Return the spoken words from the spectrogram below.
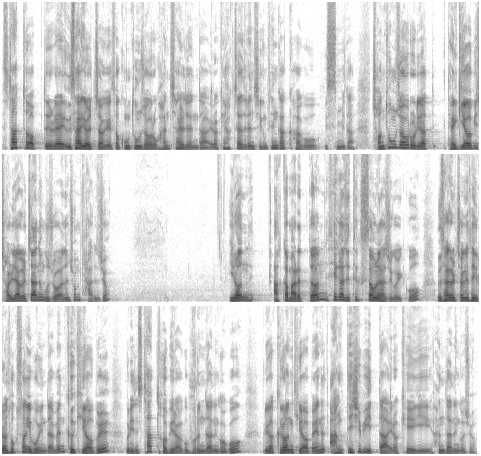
스타트업들의 의사결정에서 공통적으로 관찰된다. 이렇게 학자들은 지금 생각하고 있습니다. 전통적으로 우리가 대기업이 전략을 짜는 구조와는 좀 다르죠. 이런 아까 말했던 세 가지 특성을 가지고 있고 의사결정에서 이런 속성이 보인다면 그 기업을 우리는 스타트업이라고 부른다는 거고 우리가 그런 기업에는 앙티십이 있다 이렇게 얘기한다는 거죠.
